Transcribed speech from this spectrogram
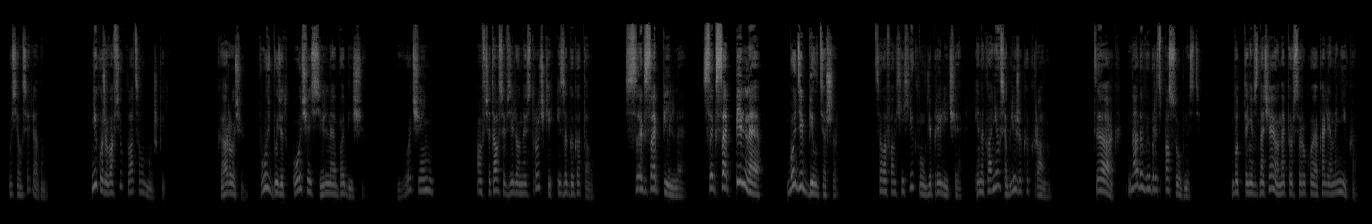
Уселся рядом. Ник уже вовсю клацал мышкой. «Короче, пусть будет очень сильное бабище. И очень...» Он вчитался в зеленые строчки и загоготал. «Сексапильная! Сексапильная бодибилтерша!» Целлофан хихикнул для приличия и наклонился ближе к экрану. «Так, надо выбрать способность». Будто невзначай он оперся рукой о колено Ника.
